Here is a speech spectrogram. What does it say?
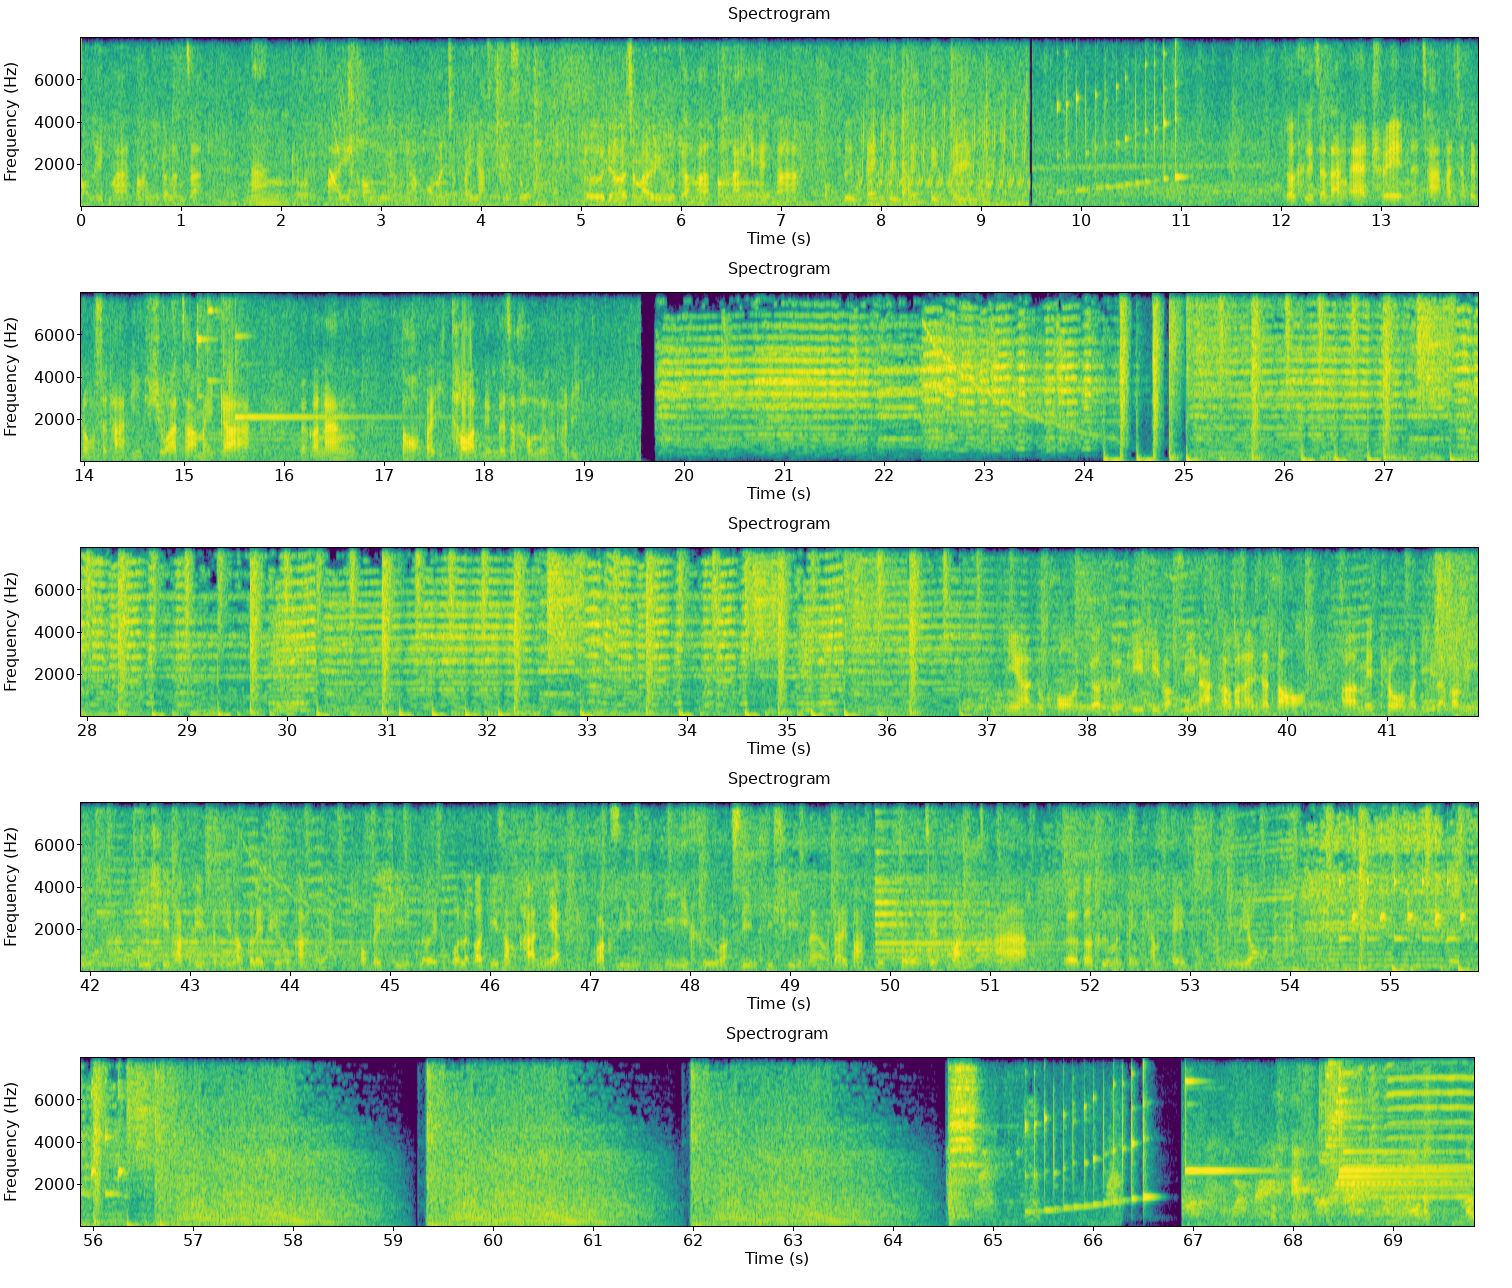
คือกระเป๋าเล็กมาก ตอนนี้กำลังจะนั่งรถไฟเข้าเมืองนะ เพราะมันจะประหยัดที่สุด เออ เดี๋ยวเราจะมารีวิวกันว่าต้องนั่งยังไงบ้าง ตื่นเต้น ตื่นเต้น ตื่นเต้น ก็คือจะนั่งแอร์เทรนนะจ๊ะ มันจะไปลงสถานีที่ชื่อว่าจาไมกา แล้วก็นั่งต่อไปอีกทอดหนึ่งก็จะเข้าเมืองพอดี เนี่ยทุกคนก็คือที่ฉีดวัคซีนอะเรากำลังจะต่อเมโทรพอดีแล้วก็มีที่ฉีดวัคซีนพอดีเราก็เลยถือโอกาสเนี้ยเข้าไปฉีดเลยทุกคนแล้วก็ที่สำคัญเนี่ยวัคซีนที่ดีคือวัคซีนที่ฉีดแล้วได้บัตรเมโทร 7 วันจ้าเออก็คือมันเป็นแคมเปญของทางนิวยอร์กนะ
